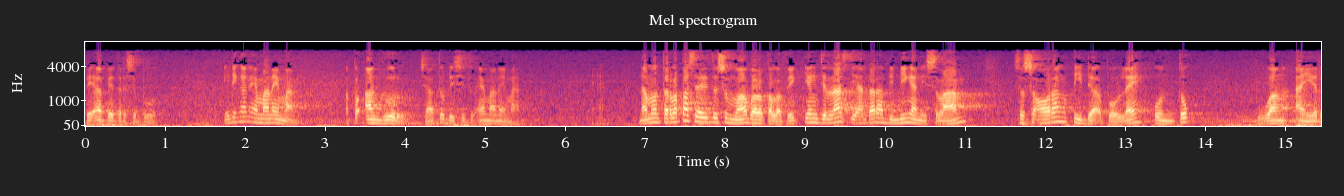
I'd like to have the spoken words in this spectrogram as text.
BAB tersebut. Ini kan eman-eman atau anggur jatuh di situ eman-eman. Ya. Namun terlepas dari itu semua barakallahu fik, yang jelas di antara bimbingan Islam seseorang tidak boleh untuk buang air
